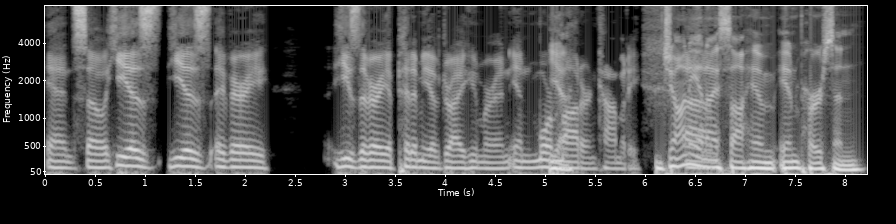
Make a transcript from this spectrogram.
and so he is he is a very he's the very epitome of dry humor and in more Yeah. modern comedy. Johnny and I saw him in person,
